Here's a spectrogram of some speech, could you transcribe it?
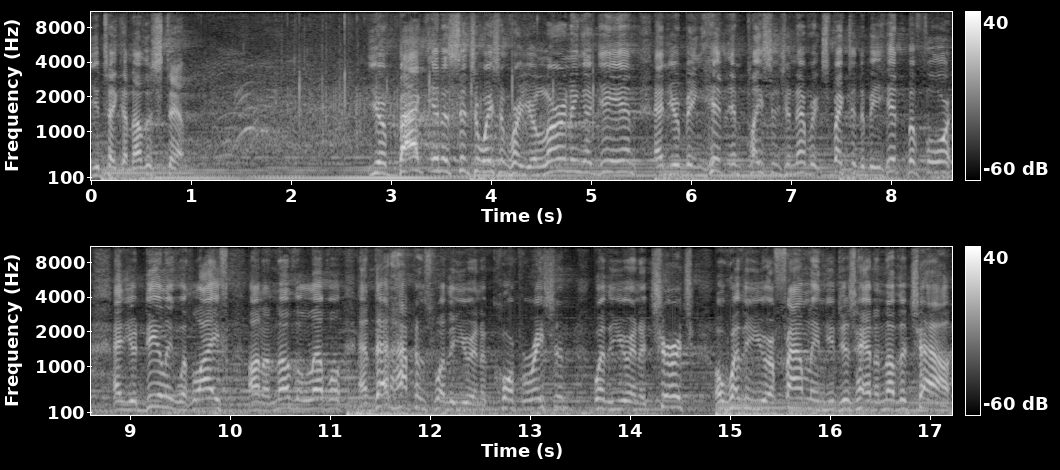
you take another step. You're back in a situation where you're learning again and you're being hit in places you never expected to be hit before, and you're dealing with life on another level. And that happens whether you're in a corporation, whether you're in a church, or whether you're a family and you just had another child.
